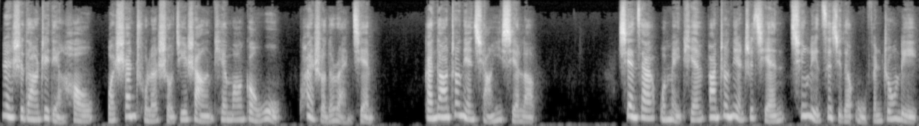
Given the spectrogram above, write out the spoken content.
认识到这点后，我删除了手机上天猫购物、快手的软件，感到正念强一些了。现在我每天发正念之前清理自己的五分钟里，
